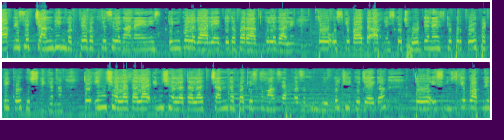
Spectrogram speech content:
आपने इसे चंद दिन वक्फे वक्फे से लगाना है दिन को लगा लें, एक दो दफ़ा रात को लगा लें तो उसके बाद आपने इसको छोड़ देना है। इसके ऊपर कोई पट्टी, कोई कुछ नहीं करना। तो इन ताला इन ताला चंद दफ़ा के इस्तेमाल से आपका जख्म बिल्कुल ठीक हो जाएगा। तो इस नुस्खे को आपने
